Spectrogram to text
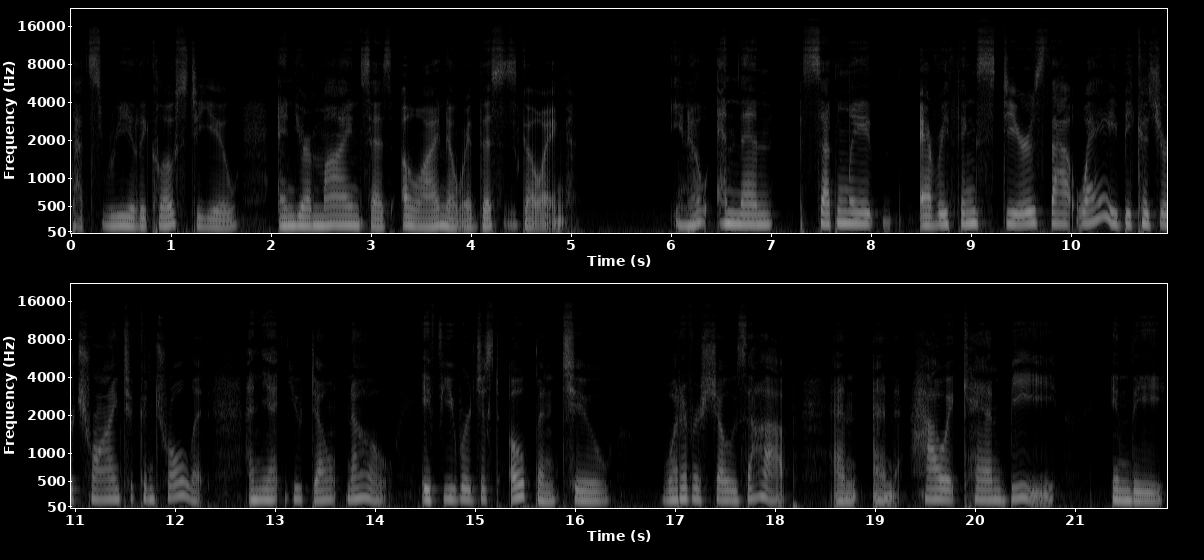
that's really close to you, and your mind says, Oh, I know where this is going. You know, and then suddenly everything steers that way because you're trying to control it, and yet you don't know. If you were just open to whatever shows up and, and how it can be in the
